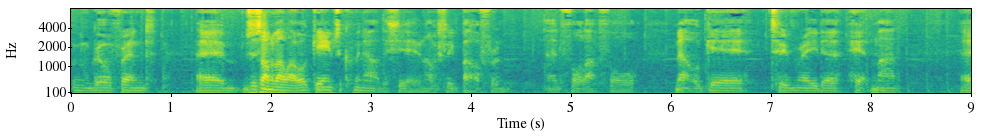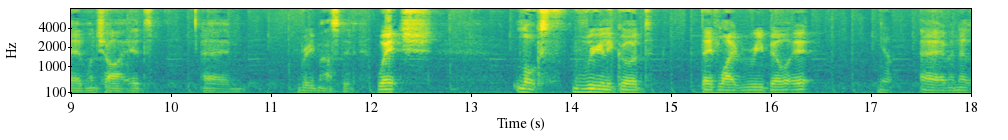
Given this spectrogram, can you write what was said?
with my girlfriend. Um, just on about like what games are coming out this year, and obviously Battlefront and Fallout 4, Metal Gear, Tomb Raider, Hitman, um, Uncharted, um, remastered, which looks really good. They've like rebuilt it, Yep. um, and there's,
